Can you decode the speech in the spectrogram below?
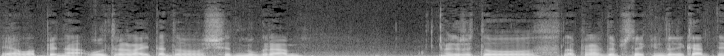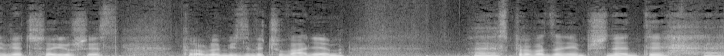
Ja łapię na ultralighta do 7 gram, Także to naprawdę przy takim delikatnym wietrze już jest problem z wyczuwaniem, e, z prowadzeniem przynęty, e,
